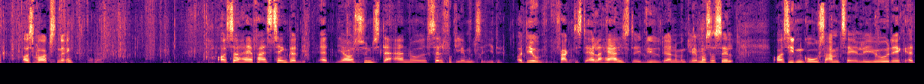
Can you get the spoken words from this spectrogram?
også voksne, ikke? Ja. Og så har jeg faktisk tænkt, at, at jeg også synes, der er noget selvforglemmelse i det. Og det er jo faktisk det allerherligste i livet, det er, når man glemmer sig selv. Også i den gode samtale i øvrigt, ikke? At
